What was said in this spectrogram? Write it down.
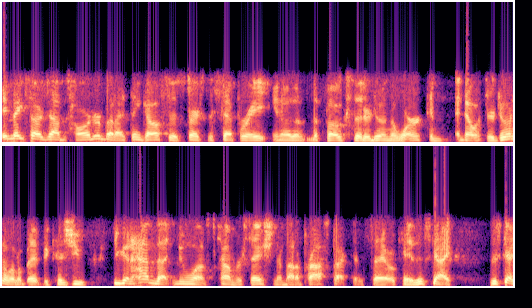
it makes our jobs harder, but I think also it starts to separate, you know, the, the folks that are doing the work and, and know what they're doing a little bit because you you're going to have that nuanced conversation about a prospect and say, okay, this guy this guy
